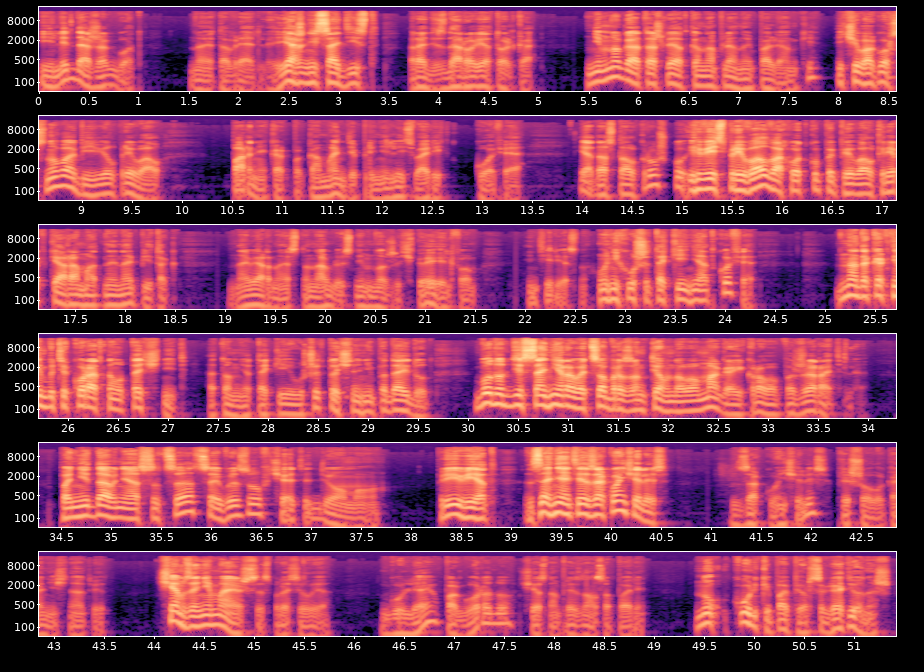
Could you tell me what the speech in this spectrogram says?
Или даже год. Но это вряд ли. Я же не садист. Ради здоровья только. Немного отошли от конопляной полянки, и Чивагор снова объявил привал. Парни, как по команде, принялись варить кофе. Я достал кружку, и весь привал в охотку попивал крепкий ароматный напиток. Наверное, становлюсь немножечко эльфом. Интересно, у них уши такие не от кофе? — надо как-нибудь аккуратно уточнить, а то мне такие уши точно не подойдут. Будут диссонировать с образом темного мага и кровопожирателя. По недавней ассоциации вызвал в чате Дему. «Привет! Занятия закончились?» «Закончились?» — пришел лаконичный ответ. «Чем занимаешься?» — спросил я. «Гуляю по городу», — честно признался парень. «Ну, кульки поперся, гаденыш.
